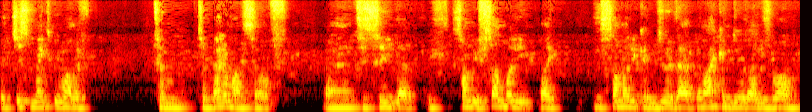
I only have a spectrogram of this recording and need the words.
it just makes me want to to, to better myself. Uh, to see that if, some, if somebody like if somebody can do that, then I can do that as well.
